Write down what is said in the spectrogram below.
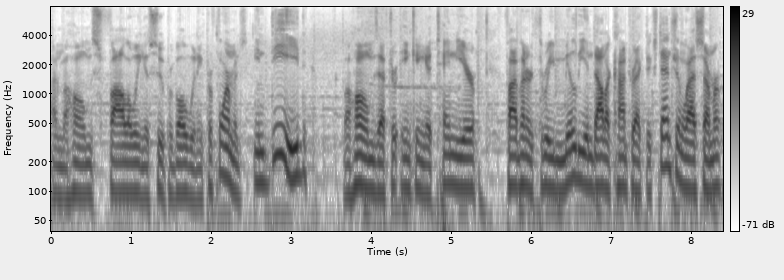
on Mahomes following a Super Bowl winning performance. Indeed, Mahomes, after inking a 10 year, $503 million contract extension last summer,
